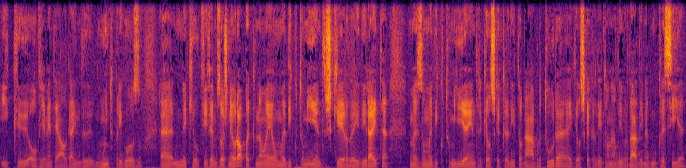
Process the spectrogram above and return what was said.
e que obviamente é alguém de muito perigoso uh, naquilo que vivemos hoje na Europa, que não é uma dicotomia entre esquerda e direita, mas uma dicotomia entre aqueles que acreditam na abertura, aqueles que acreditam na liberdade e na democracia,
